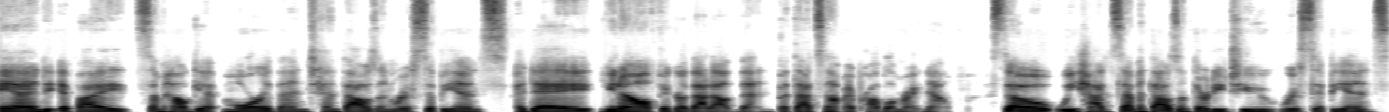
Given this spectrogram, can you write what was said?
And if I somehow get more than 10,000 recipients a day, you know, I'll figure that out then. But that's not my problem right now. So we had 7,032 recipients,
